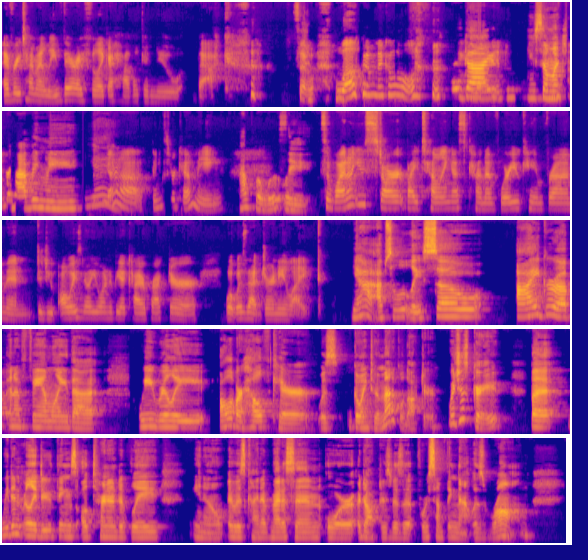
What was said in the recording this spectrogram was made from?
every time I leave there, I feel like I have like a new back. so welcome, Nicole. Hey guys, thank you so much for having me. Yay. Yeah, thanks for coming. Absolutely. So, why don't you start by telling us kind of where you came from and did you always know you wanted to be a chiropractor or what was that journey like? Yeah, absolutely. So, I grew up in a family that we really, all of our health care was going to a medical doctor, which is great, but we didn't really do things alternatively. You know, it was kind of medicine or a doctor's visit for something that was wrong.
